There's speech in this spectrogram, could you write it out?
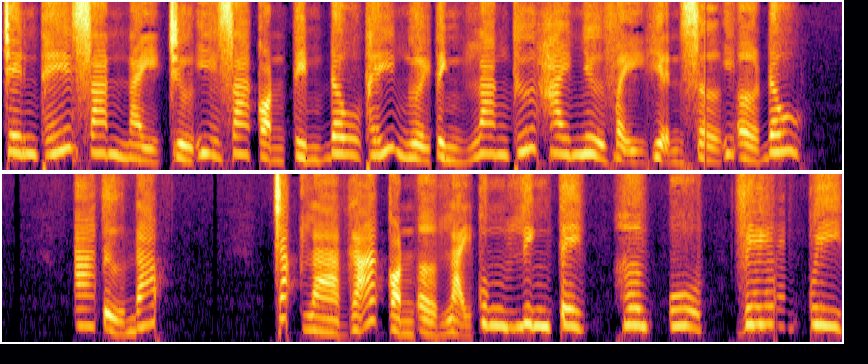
Trên thế gian này trừ y ra còn tìm đâu thấy người tình lang thứ hai như vậy hiện giờ y ở đâu? A tử đáp. Chắc là gã còn ở lại cung linh tê, hơn u, v, quy,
